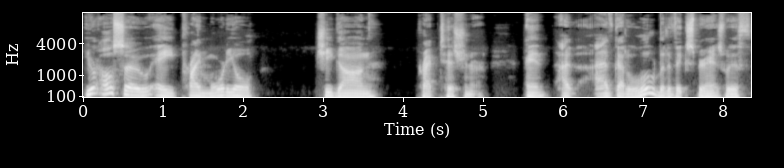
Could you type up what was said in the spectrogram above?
You're also a primordial Qigong practitioner. And I've, I've got a little bit of experience with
